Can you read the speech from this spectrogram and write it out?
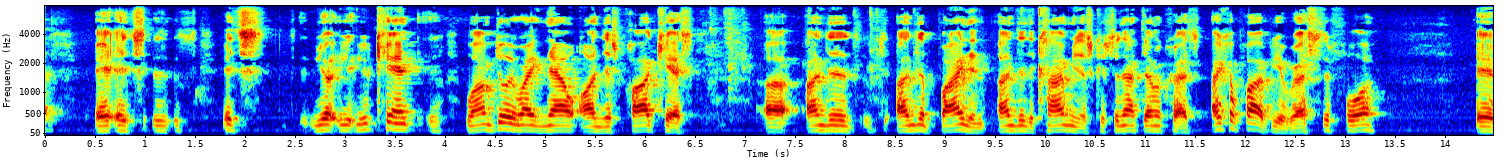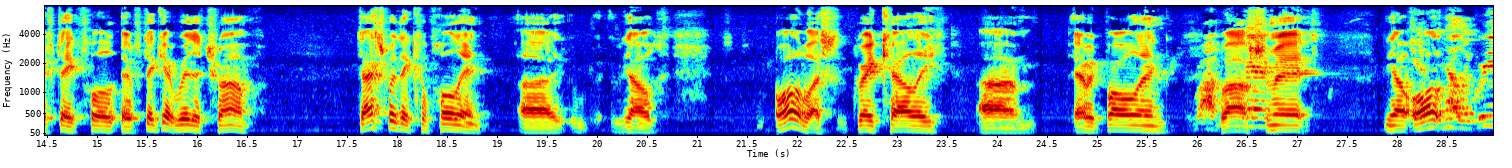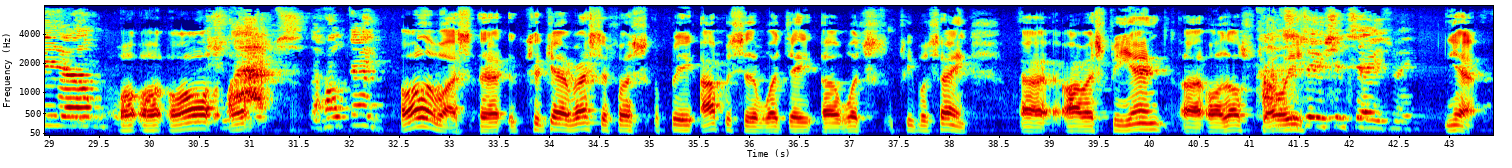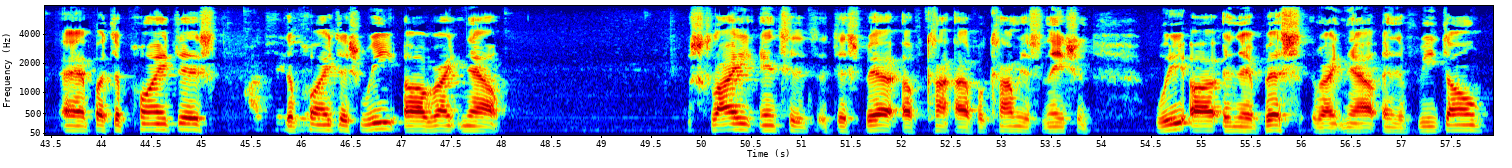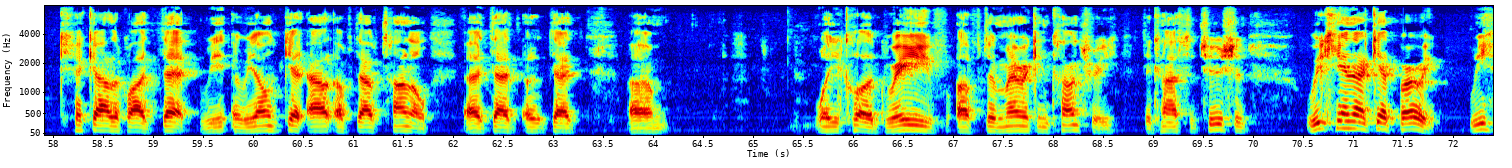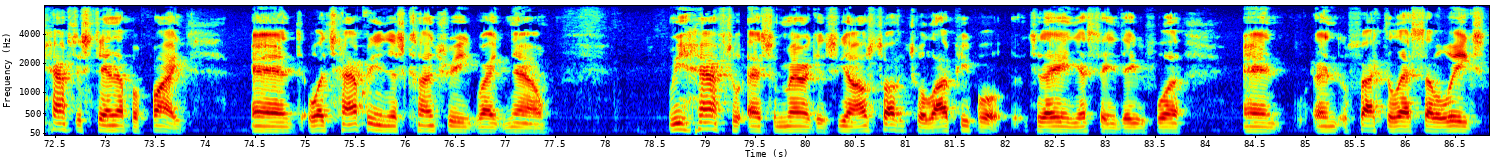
It's it's it's you, you can't. What I'm doing right now on this podcast, uh, under under Biden, under the communists, because they're not Democrats, I could probably be arrested for if they pull if they get rid of Trump. That's what they could pull in. Uh, you know, all of us, Greg Kelly, um, Eric Bolling, Rob, Rob Schmitt, you know, all, Pellegrino, all, all, all, all, the whole thing. all of us uh, could get arrested for being opposite of what they, uh, what people are saying. Uh, RSPN, uh, or those Joey, Constitution saves me. yeah. Uh, but the point is, the point is, we are right now sliding into the despair of, of a communist nation. We are in the abyss right now, and if we don't kick out of our debt, we we don't get out of that tunnel, uh, that uh, that um, what you call a grave of the American country, the Constitution, we cannot get buried. We have to stand up and fight. And what's happening in this country right now, we have to, as Americans, you know, I was talking to a lot of people today and yesterday and the day before, and and in fact, the last several weeks.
